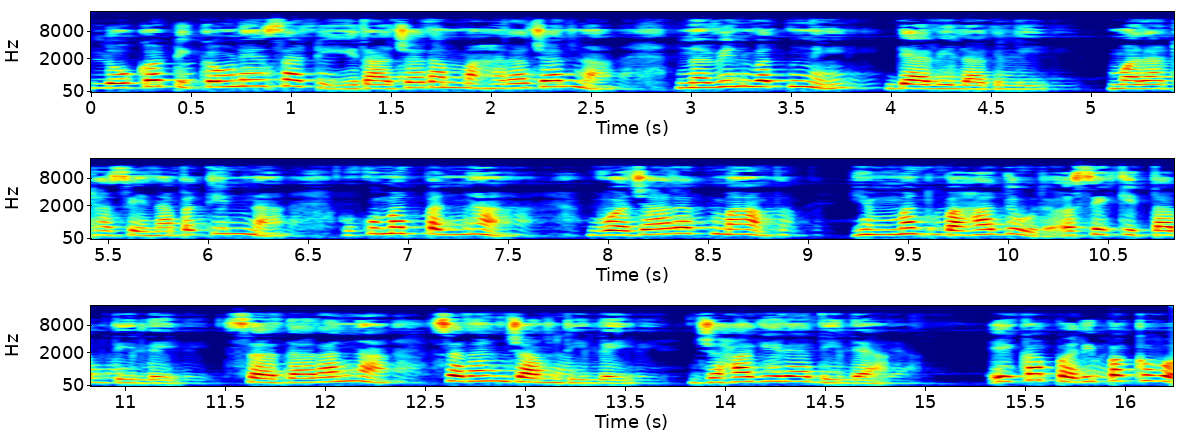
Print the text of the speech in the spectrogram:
लोक टिकवण्यासाठी राजाराम महाराजांना नवीन वतने द्यावी लागली. मराठा सेनापतींना हुकुमत पन्हा वजारत माब हिम्मत बहादूर असे किताब दिले. सरदारांना सरंजाम दिले जहागिऱ्या दिल्या. एका परिपक्व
